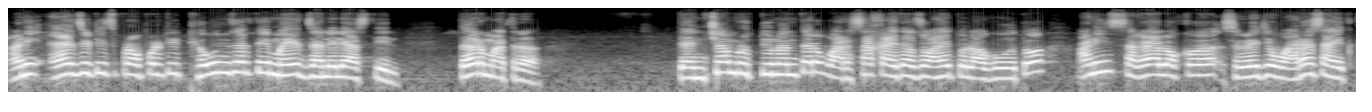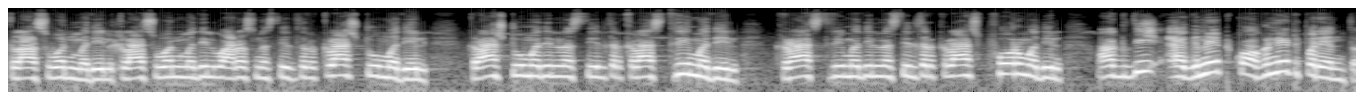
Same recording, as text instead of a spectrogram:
आणि ॲज इट इज प्रॉपर्टी ठेवून जर ते मयत झालेले असतील तर मात्र त्यांच्या मृत्यूनंतर वारसा कायदा जो आहे तो लागू होतो. आणि सगळ्या लोक सगळे जे वारस आहेत क्लास वनमधील क्लास वनमधील वारस नसतील तर क्लास टूमधील क्लास टूमधील नसतील तर क्लास थ्रीमधील क्लास थ्रीमधील नसतील तर क्लास फोरमधील अगदी ॲग्नेट कॉग्नेटपर्यंत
